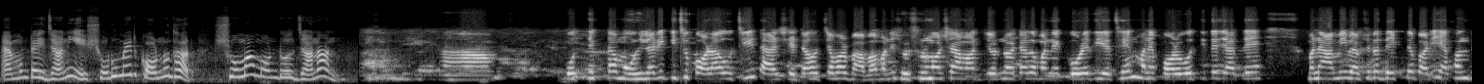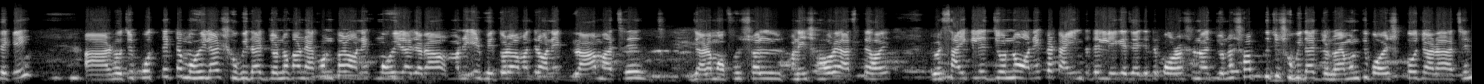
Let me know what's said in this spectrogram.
এমনটাই জানিয়ে শোরুমের কর্ণধার সোমা মণ্ডল জানান। প্রত্যেকটা মহিলারই কিছু করা উচিত, আর সেটা হচ্ছে আমার বাবা। মানে শ্বশুর মশাই আমার জন্য এটা মানে করে দিয়েছেন। মানে পরবর্তীতে যাতে মানে আমি ব্যবসাটা দেখতে পারি এখন থেকেই। আর হচ্ছে প্রত্যেকটা মহিলার সুবিধার জন্য, কারণ এখনকার অনেক মহিলা যারা মানে এর ভেতরে আমাদের অনেক গ্রাম আছে, যারা মফস্বল মানে শহরে আসতে হয়, এবার সাইকেলের জন্য অনেকটা টাইম তাদের লেগে যায়, যাতে পড়াশোনার জন্য সবকিছু সুবিধার জন্য। এমনকি বয়স্ক যারা আছেন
